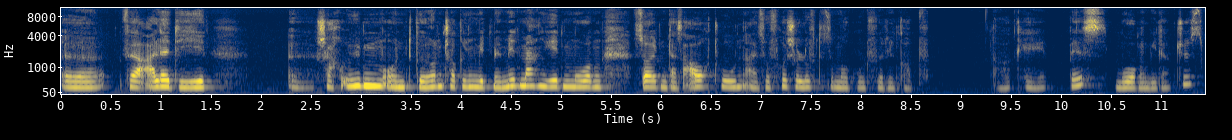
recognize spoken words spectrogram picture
äh, für alle, die Schach üben und Gehirnjogging mit mir mitmachen jeden Morgen, sollten das auch tun. Also frische Luft ist immer gut für den Kopf. Okay, bis morgen wieder. Tschüss.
